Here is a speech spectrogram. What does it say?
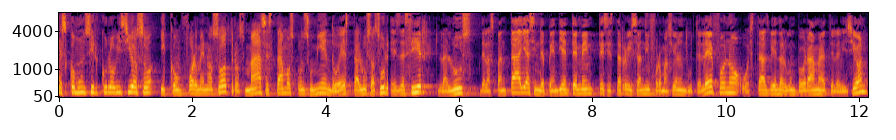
es como un círculo vicioso y conforme nosotros más estamos consumiendo esta luz azul, es decir, la luz de las pantallas, independientemente si estás revisando información en tu teléfono o estás viendo algún programa de televisión,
